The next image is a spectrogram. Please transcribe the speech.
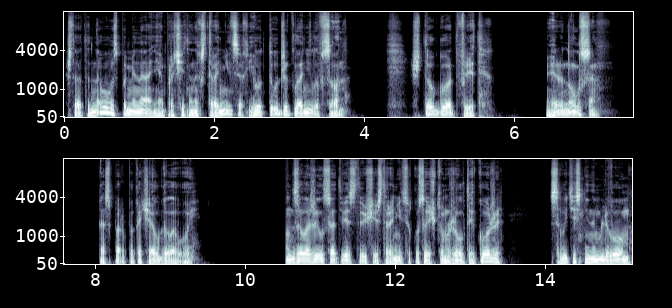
что от одного воспоминания о прочитанных страницах его тут же клонило в сон. «Что, Готфрид, вернулся?» Каспар покачал головой. Он заложил соответствующую страницу кусочком желтой кожи с вытесненным львом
